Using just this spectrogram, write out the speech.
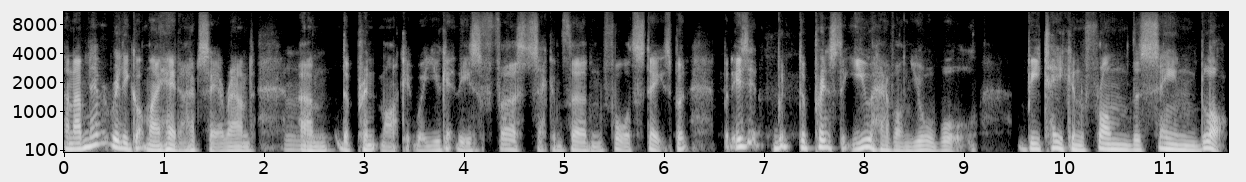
and I've never really got my head, I have to say, around mm. um, the print market where you get these first, second, third, and fourth states. But but is it would the prints that you have on your wall be taken from the same block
